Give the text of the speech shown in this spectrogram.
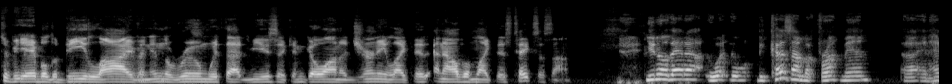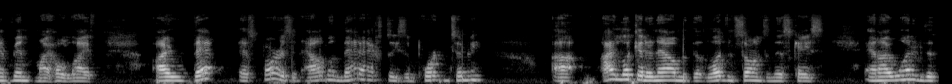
to be able to be live and in the room with that music and go on a journey like this, an album like this takes us on. You know that uh, because I'm a frontman uh, and have been my whole life. I that as far as an album, that actually is important to me. Uh, I look at an album, the 11 songs in this case, and I wanted to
